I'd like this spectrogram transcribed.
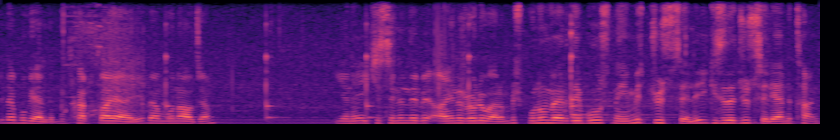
Bir de bu geldi. Bu kart baya iyi. Ben bunu alacağım. Yine ikisinin de bir aynı rolü varmış. Bunun verdiği boost neymiş? Cüsseli. İkisi de cüsseli yani tank.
